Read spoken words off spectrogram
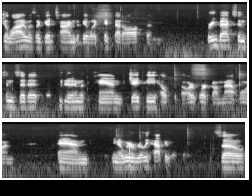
July was a good time to be able to kick that off and bring back Simpsons did it, put it in with the can. JP helped with the artwork on that one, and you know we were really happy with it. So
